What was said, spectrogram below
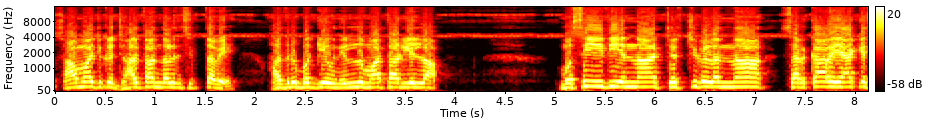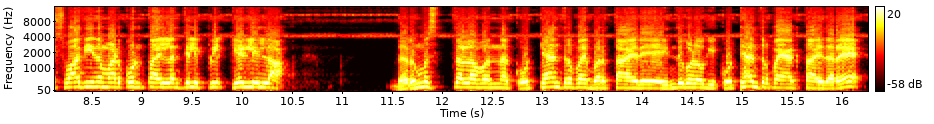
ಸಾಮಾಜಿಕ ಜಾಲತಾಣದಲ್ಲಿ ಸಿಗ್ತವೆ. ಅದ್ರ ಬಗ್ಗೆ ಇವನೆಲ್ಲೂ ಮಾತಾಡಲಿಲ್ಲ. ಮಸೀದಿಯನ್ನ, ಚರ್ಚ್ಗಳನ್ನ ಸರ್ಕಾರ ಯಾಕೆ ಸ್ವಾಧೀನ ಮಾಡ್ಕೊಳ್ತಾ ಇಲ್ಲ ಅಂತೇಳಿ ಕೇಳಲಿಲ್ಲ. ಧರ್ಮಸ್ಥಳವನ್ನ ಕೋಟ್ಯಾಂತರ ರೂಪಾಯಿ ಬರ್ತಾ ಇದೆ ಹಿಂದೂಗಳು ಹೋಗಿ ಕೋಟ್ಯಾಂತರ ರೂಪಾಯಿ ಆಗ್ತಾ ಇದ್ದಾರೆ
